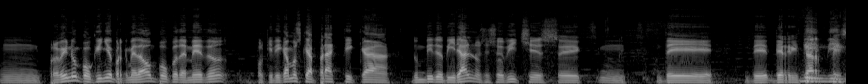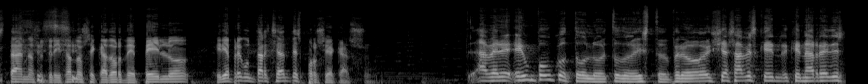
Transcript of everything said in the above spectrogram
mmm, proveino un poquinho porque me daba un pouco de medo, porque digamos que a práctica dun vídeo viral, non sei se o biches eh, mm, de de, de rizar Bim, pestanas utilizando sí. secador de pelo. Quería preguntarche antes por si acaso a ver, é un pouco tolo todo isto, pero xa sabes que, que nas redes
